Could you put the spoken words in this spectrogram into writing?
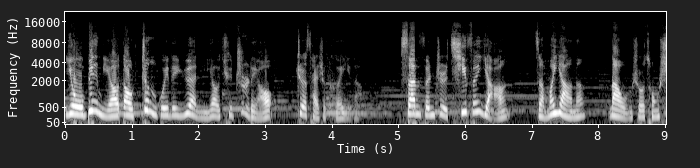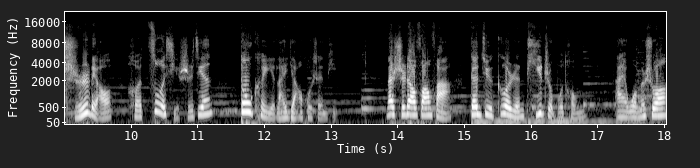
有病你要到正规的医院，你要去治疗，这才是可以的。三分治七分养，怎么养呢？那我们说从食疗和作息时间都可以来养护身体。那食疗方法。根据个人体质不同，哎，我们说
